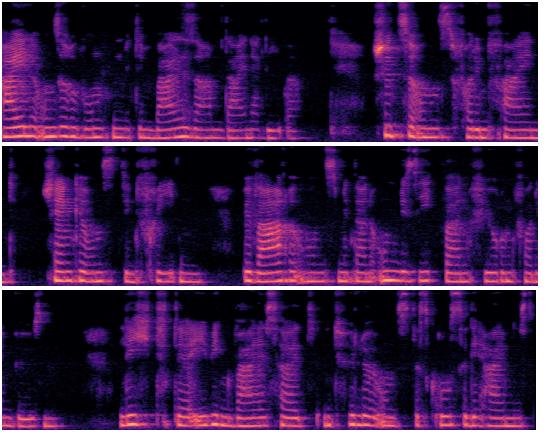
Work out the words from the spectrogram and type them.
heile unsere Wunden mit dem Balsam deiner Liebe. Schütze uns vor dem Feind, schenke uns den Frieden, bewahre uns mit deiner unbesiegbaren Führung vor dem Bösen. Licht der ewigen Weisheit, enthülle uns das große Geheimnis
